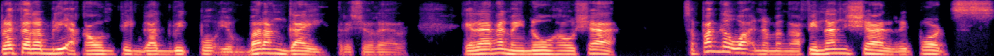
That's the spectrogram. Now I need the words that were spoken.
preferably accounting graduate po yung barangay treasurer. Kailangan may know-how siya sa paggawa ng mga financial reports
